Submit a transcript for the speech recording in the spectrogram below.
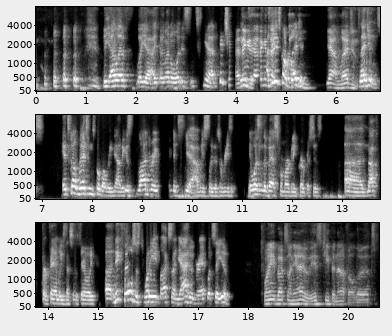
the LF, well, yeah, I, I don't know what it's, it's yeah. I think, I think. I think it's, I think it's called called- Legend. Yeah, Legends. Legends. It's called Legends Football League now because Landry. It's yeah. Obviously, there's a reason. it wasn't the best for marketing purposes, uh, not for families necessarily. Uh, Nick Foles is 28 bucks on Yahoo. Grant, what say you? 28 bucks on Yahoo is cheap enough, although that's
